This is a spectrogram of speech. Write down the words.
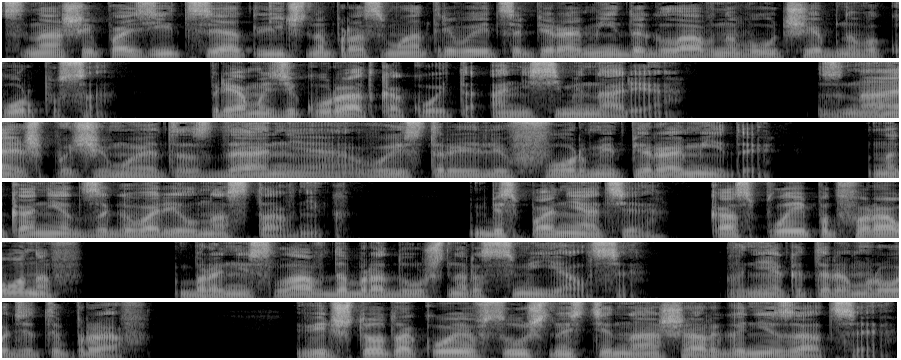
С нашей позиции отлично просматривается пирамида главного учебного корпуса. Прямо зиккурат какой-то, а не семинария. «Знаешь, почему это здание выстроили в форме пирамиды?» Наконец заговорил наставник. «Без понятия. Косплей под фараонов?» Бронислав добродушно рассмеялся. «В некотором роде ты прав. Ведь что такое в сущности наша организация?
